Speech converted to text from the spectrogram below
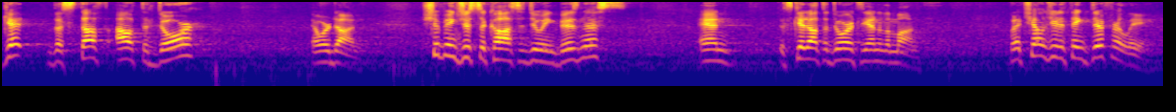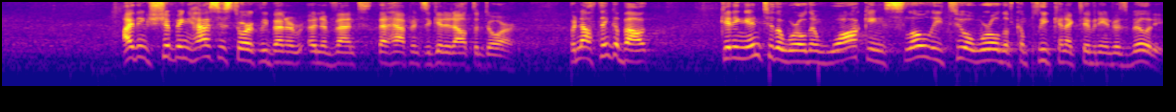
get the stuff out the door and we're done. Shipping's just a cost of doing business and let's get out the door at the end of the month. But I challenge you to think differently. I think shipping has historically been a, an event that happens to get it out the door. But now think about getting into the world and walking slowly to a world of complete connectivity and visibility.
